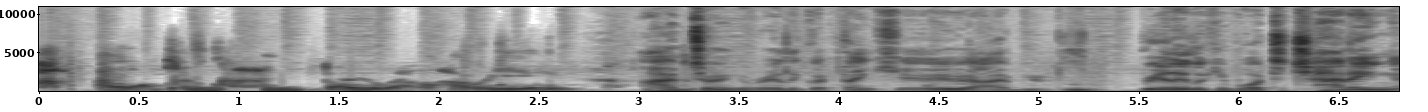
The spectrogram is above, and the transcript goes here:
Hi, Adem. I'm very well. How are you? I'm doing really good, thank you. I'm really looking forward to chatting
